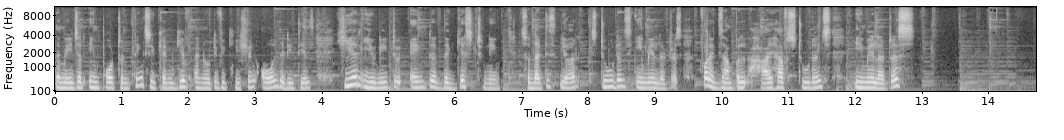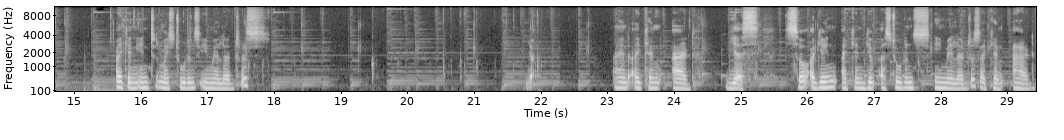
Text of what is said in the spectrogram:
the major important things. You can give a notification all the details. Here you need to enter the guest name. So that is your students email address. For example I have students email address. I can enter my student's email address. Yeah. And I can add yes. So again, I can give a student's email address. I can add.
